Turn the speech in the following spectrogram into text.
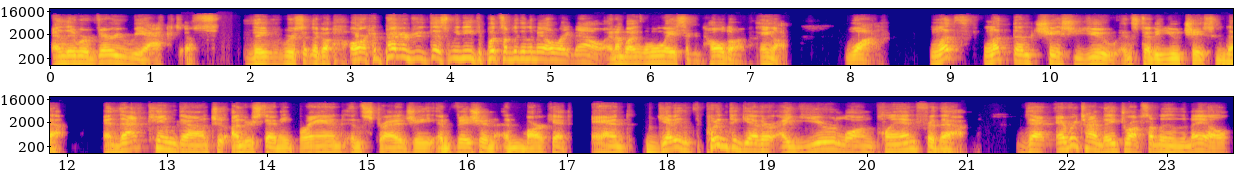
and they were very reactive. They were sitting there go, "Oh, our competitor did this. We need to put something in the mail right now." And I'm like, "Well, wait a second. Hold on. Hang on. Why? Let's let them chase you instead of you chasing them." And that came down to understanding brand and strategy and vision and market and getting putting together a year long plan for them that every time they drop something in the mail,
